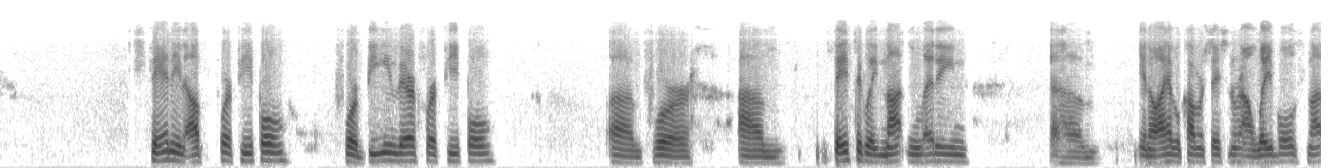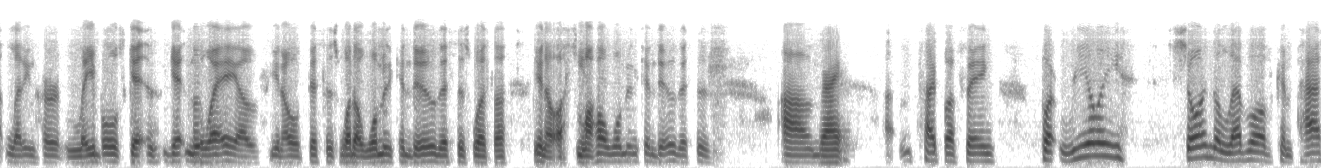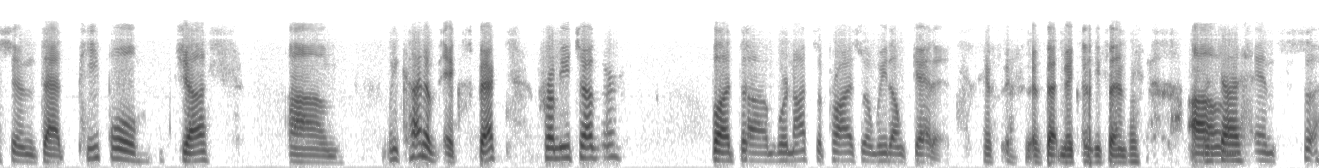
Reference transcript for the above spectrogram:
standing up for people, for being there for people, um, for um, basically not letting, um, you know, I have a conversation around labels, not letting her labels get get in the way of, you know, this is what a woman can do, this is what a, you know, a small woman can do, this is um, right type of thing, but really showing the level of compassion that people just um, we kind of expect from each other, but um, we're not surprised when we don't get it. If if, if that makes any sense. Um, it does. And so,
